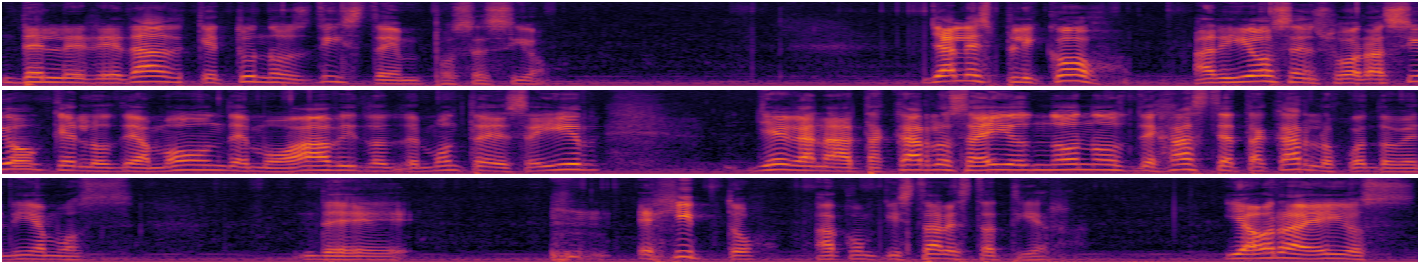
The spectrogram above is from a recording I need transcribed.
de la heredad que tú nos diste en posesión. Ya le explicó a Dios en su oración que los de Amón, de Moab y los del monte de Seir llegan a atacarlos a ellos. No nos dejaste atacarlos cuando veníamos de Egipto a conquistar esta tierra. Y ahora ellos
